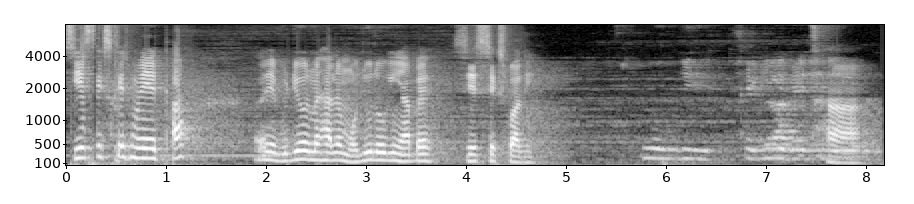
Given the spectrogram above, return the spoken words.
सी एस सिक्स के इसमें ये था। और ये वीडियो मेरे हाल में मौजूद होगी यहाँ पे सी एस सिक्स वाली। पेज हाँ।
